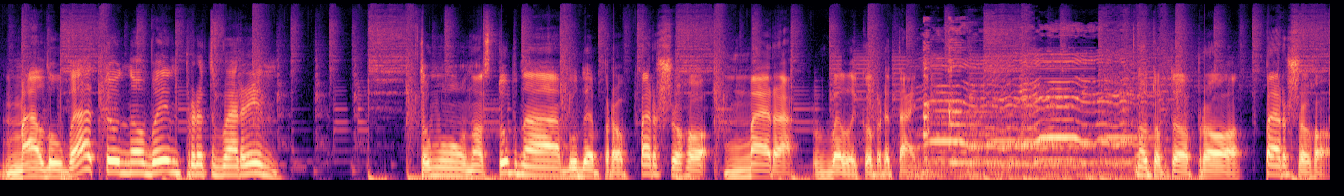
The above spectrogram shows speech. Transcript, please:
Малувато новин про тварин. Тому наступна буде про першого мера Великобританії. Ну, тобто про першого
